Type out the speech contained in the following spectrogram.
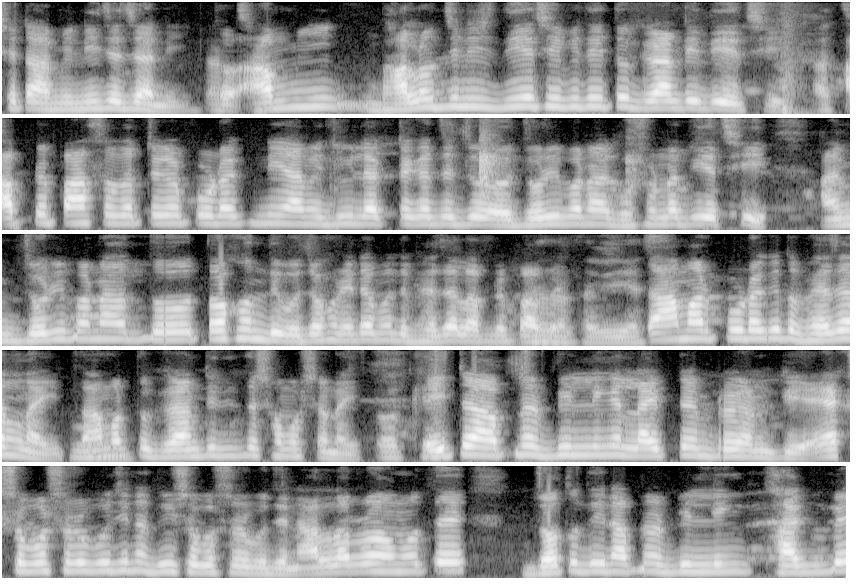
সেটা আমি নিজে জানি। তো আচ্ছা। আমি ভালো জিনিস দিয়েছি বিধেই তো গ্যারান্টি দিয়েছি। আচ্ছা। আপনি পাঁচ হাজার টাকার প্রোডাক্ট নিয়ে আমি দুই লাখ টাকা যে জরিমানা ঘোষণা দিয়েছি আমি জরিমানা তো- তখন দিব যখন এটার মধ্যে ভেজাল আপনি পাবেন। তা আমার প্রোডাক্টে তো ভেজাল নাই তা আমার তো গ্যারান্টি দিতে সমস্যা নাই. এইটা আপনার বিল্ডিং এর লাইফ টাইম গ্যারান্টি একশো বছরও বুঝি না দুইশো বছরও বুঝি না। আল্লাহর রহমতে যতদিন আপনার বিল্ডিং থাকবে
